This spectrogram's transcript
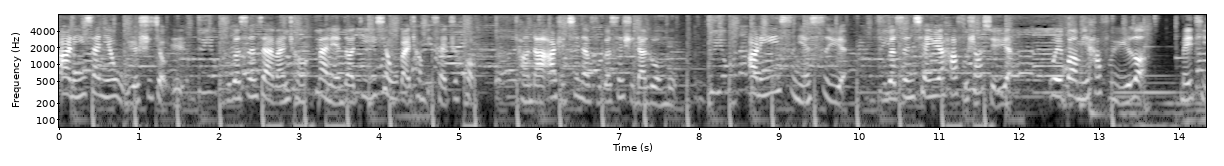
二零一三年五月十九日，福格森在完成曼联的第一千五百场比赛之后，长达二十七年福格森时代落幕。二零一四年四月，福格森签约哈佛商学院，为报名哈佛娱乐、媒体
